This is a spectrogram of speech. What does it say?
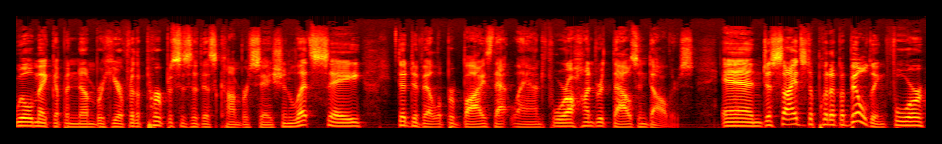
We'll make up a number here for the purposes of this conversation. Let's say the developer buys that land for $100,000 and decides to put up a building for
